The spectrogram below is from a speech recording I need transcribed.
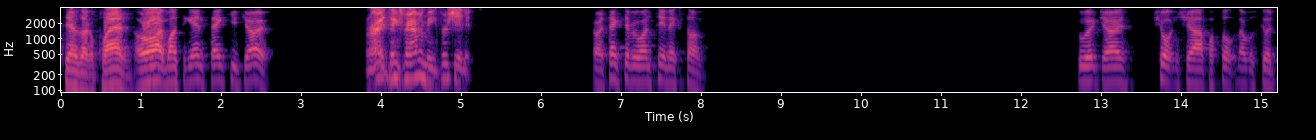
Sounds like a plan. All right. Once again, thank you, Joe. All right. Thanks for having me. Appreciate it. All right. Thanks, everyone. See you next time. Good work, Joe. Short and sharp. I thought that was good.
